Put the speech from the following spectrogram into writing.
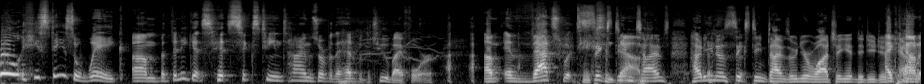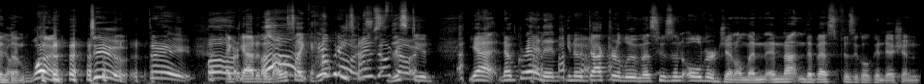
Well, he stays awake, um, but then he gets hit 16 times over the head with a two by four, um, and that's what takes him 16 down. times? How do you know 16 times when you're watching it? Did you just I count counted them. Like, One, two, three, four. I counted them. I was Ah, like, how many going, times does this going. dude? Yeah. Now, granted, you know, Dr. Loomis, who's an older gentleman and not in the best physical condition,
